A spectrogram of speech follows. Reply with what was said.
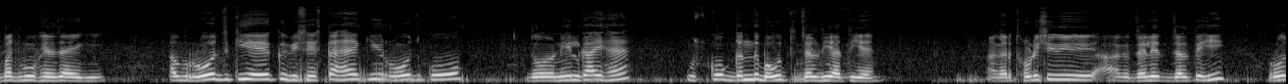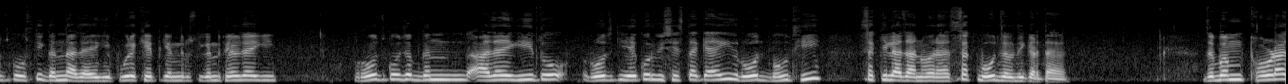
बदबू फैल जाएगी। अब रोज की एक विशेषता है कि रोज को जो नील गाय है, उसको गंध बहुत जल्दी आती है। अगर थोड़ी सी जले, जलते ही रोज को उसकी गंध आ जाएगी, पूरे खेत के अंदर उसकी गंध फैल जाएगी। रोज को जब गंध आ जाएगी तो रोज की एक और विशेषता क्या है रोज बहुत ही शकीला जानवर है, शक बहुत जल्दी करता है। जब हम थोड़ा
